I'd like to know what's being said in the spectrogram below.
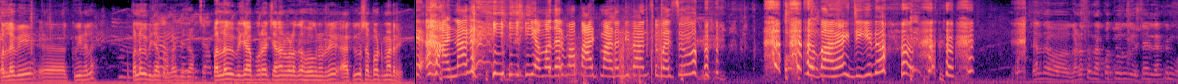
ಪಲ್ಲವಿ ಕ್ವೀನ್ ಅಲ್ಲ? ಪಲ್ಲವಿ ಬಿಜಾಪುರ ಪಲ್ಲವಿ ಬಿಜಾಪುರ ಚಾನಲ್ ಒಳಗೆ ಹೋಗಿ ನೋಡ್ರಿ. ಆಕಿಗೂ ಸಪೋರ್ಟ್ ಮಾಡ್ರಿ. ಅಣ್ಣಾಗ ಯಮಧರ್ಮ ಪಾಠ ಮಾಡಂದಿದ ಅಂತ ಬಸ್ಸು. ಬಾವ್ಯಾಗ ಜಿಗಿದು. ಚಂದ ಇಷ್ಟ ಇಲ್ಲ ನಿಮ್ಗೆ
